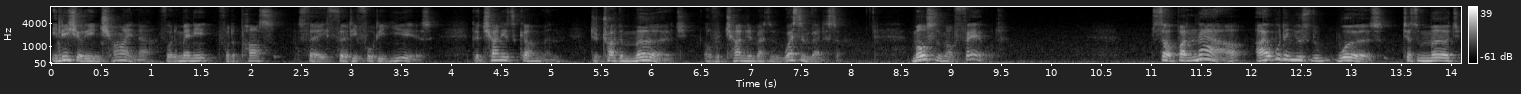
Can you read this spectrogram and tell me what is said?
initially in China, for the many for the past say 30, 40 years, the Chinese government to try to merge of Chinese medicine Western medicine. Most of them have failed. So, but now I wouldn't use the words just merge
